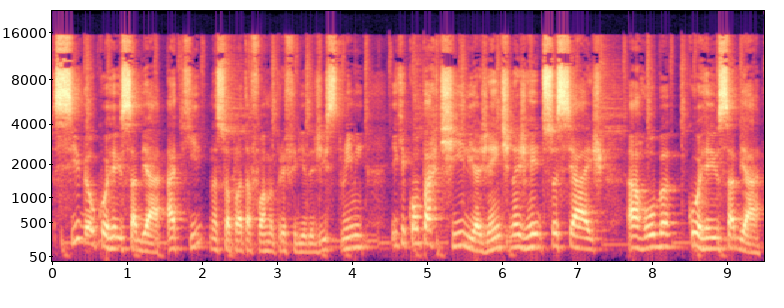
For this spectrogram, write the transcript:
siga o Correio Sabiá aqui na sua plataforma preferida de streaming e que compartilhe a gente nas redes sociais, arroba Correio Sabiá.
